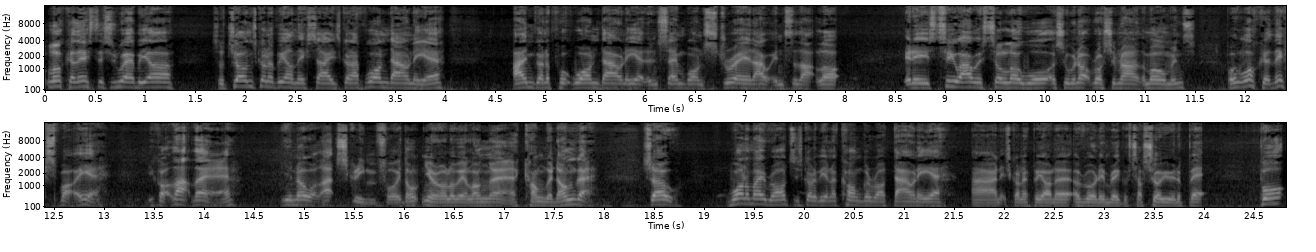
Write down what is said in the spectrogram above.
Look at this, this is where we are. So John's going to be on this side, he's going to have one down here. I'm going to put one down here and send one straight out into that lot. It is two hours till low water, so we're not rushing around at the moment. But look at this spot here. You've got that there. You know what that's screaming for, don't you, all the way along there? Conger Donga. So, one of my rods is going to be on a Conger rod down here, and it's going to be on a, a running rig, which I'll show you in a bit. But,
